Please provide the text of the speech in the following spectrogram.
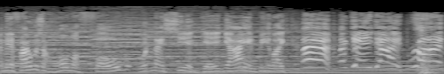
I mean, if I was a I see a gay guy and be like, ah, a gay guy, run?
